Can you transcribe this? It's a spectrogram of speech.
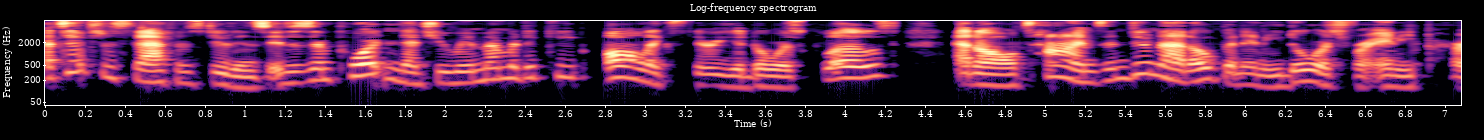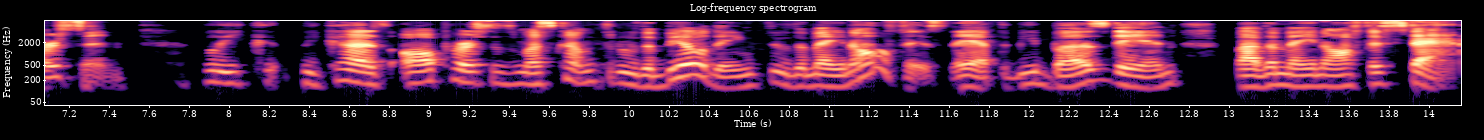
Attention staff and students, it is important that you remember to keep all exterior doors closed at all times and do not open any doors for any person because all persons must come through the building through the main office. They have to be buzzed in by the main office staff.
